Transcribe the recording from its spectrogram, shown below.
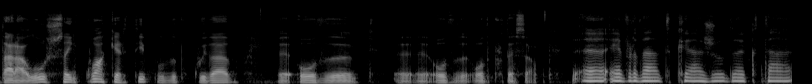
dar à luz sem qualquer tipo de cuidado uh, ou, de, uh, ou, de, ou de proteção. Uh, é verdade que a ajuda que está,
